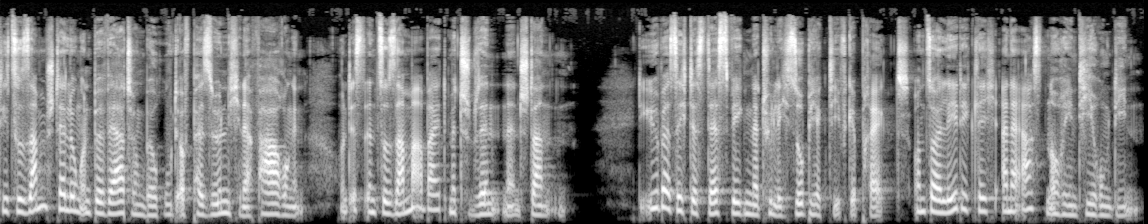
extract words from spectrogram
Die Zusammenstellung und Bewertung beruht auf persönlichen Erfahrungen und ist in Zusammenarbeit mit Studenten entstanden. Die Übersicht ist deswegen natürlich subjektiv geprägt und soll lediglich einer ersten Orientierung dienen.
